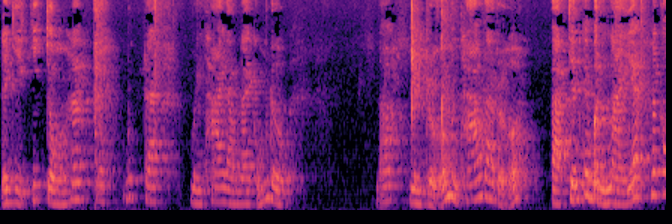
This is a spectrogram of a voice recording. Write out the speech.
để diệt vi trùng ha. Đây, rút ra mình thay đầu này cũng được. Đó mình rửa mình tháo ra rửa. Và trên cái bình này á nó có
